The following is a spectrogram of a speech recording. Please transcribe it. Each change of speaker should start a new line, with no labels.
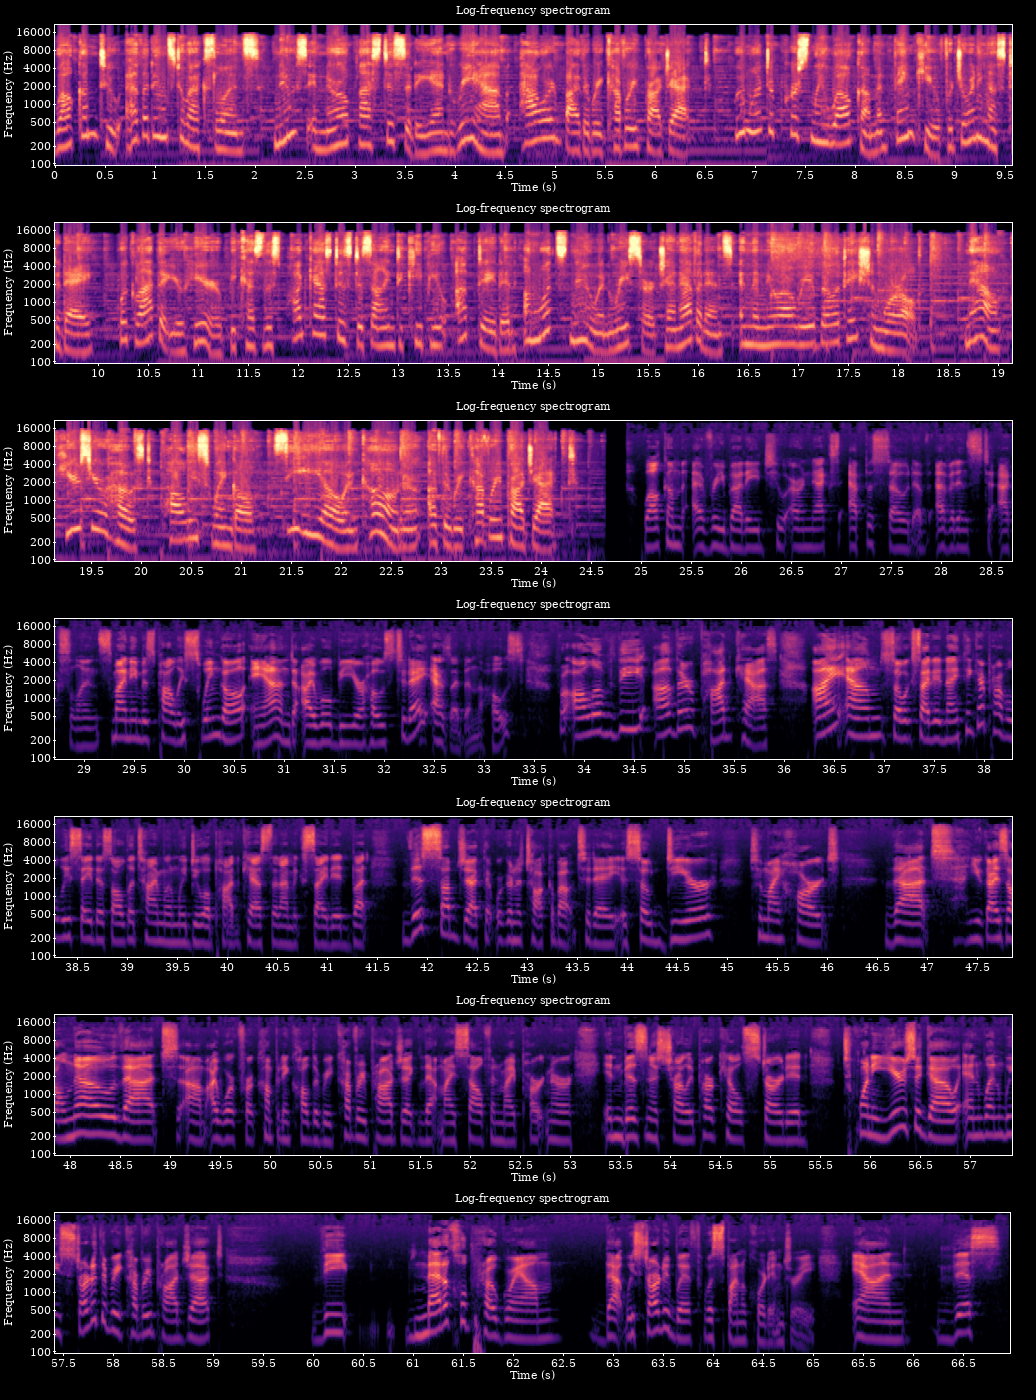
Welcome to Evidence to Excellence, news in neuroplasticity and rehab powered by the Recovery Project. We want to personally welcome and thank you for joining us today. We're glad that you're here because this podcast is designed to keep you updated on what's new in research and evidence in the neurorehabilitation world. Now, here's your host, Polly Swingle, CEO and co owner of the Recovery Project.
Welcome, everybody, to our next episode of Evidence to Excellence. My name is Polly Swingle, and I will be your host today, as I've been the host for all of the other podcasts. I am so excited, and I think I probably say this all the time when we do a podcast that I'm excited, but this subject that we're going to talk about today is so dear to my heart that you guys all know that um, I work for a company called the Recovery Project that myself and my partner in business, Charlie Parkhill, started 20 years ago. And when we started the Recovery Project, the medical program that we started with was spinal cord injury. And this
